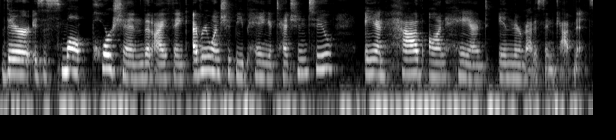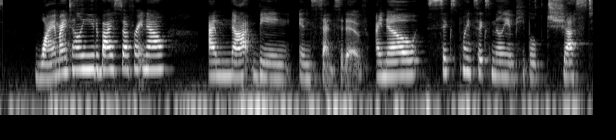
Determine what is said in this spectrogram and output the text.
there is a small portion that I think everyone should be paying attention to and have on hand in their medicine cabinets. Why am I telling you to buy stuff right now? I'm not being insensitive. I know 6.6 million people just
